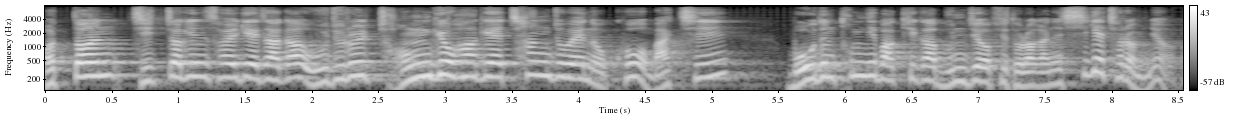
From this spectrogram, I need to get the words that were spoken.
어떤 지적인 설계자가 우주를 정교하게 창조해 놓고 마치 모든 톱니바퀴가 문제없이 돌아가는 시계처럼요.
